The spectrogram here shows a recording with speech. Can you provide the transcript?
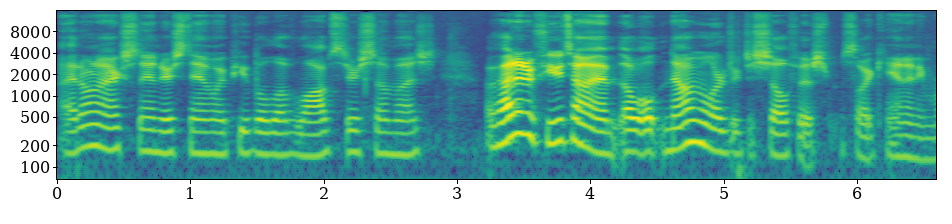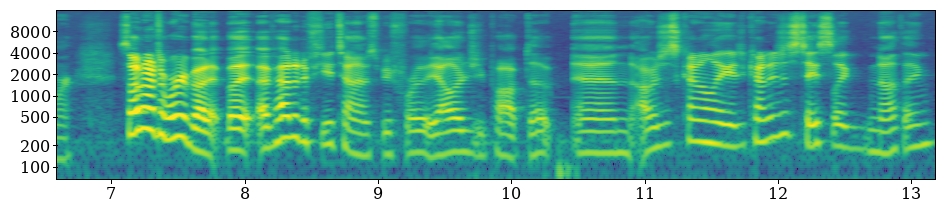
I don't actually understand why people love lobsters so much. I've had it a few times. Oh, well, now I'm allergic to shellfish, so I can't anymore. So I don't have to worry about it, but I've had it a few times before the allergy popped up, and I was just kind of like, it kind of just tastes like nothing.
